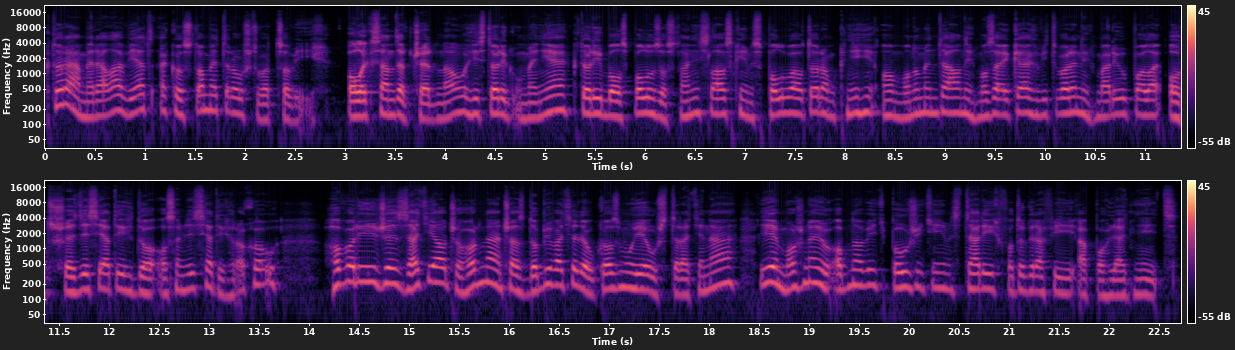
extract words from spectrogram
ktorá merala viac ako 100 metrov štvorcových. Alexander Černov, historik umenia, ktorý bol spolu so Stanislavským spoluautorom knihy o monumentálnych mozaikách vytvorených v Mariupole od 60. do 80. rokov, Hovorí, že zatiaľ čo horná časť dobyvateľov kozmu je už stratená, je možné ju obnoviť použitím starých fotografií a pohľadníc.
